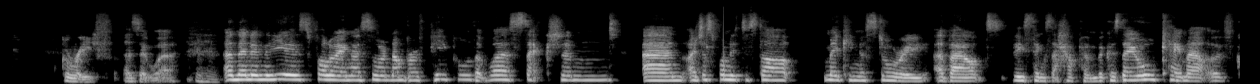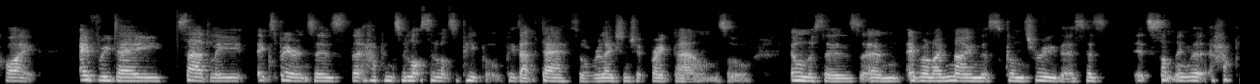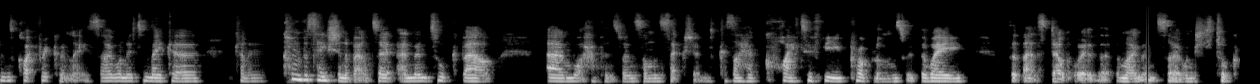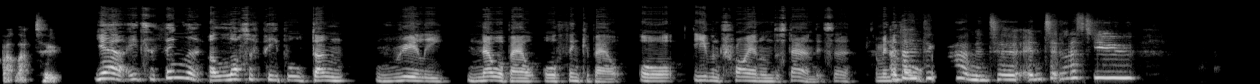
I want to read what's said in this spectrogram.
grief, as it were. Mm-hmm. And then in the years following, I saw a number of people that were sectioned, and I just wanted to start making a story about these things that happen because they all came out of quite everyday, sadly, experiences that happen to lots and lots of people, be that death or relationship breakdowns or illnesses. And everyone I've known that's gone through this has it's something that happens quite frequently. So I wanted to make a kind of conversation about it and then talk about um, what happens when someone's sectioned because I have quite a few problems with the way that that's dealt with at the moment. So I wanted to talk about that too. Yeah, it's a thing that a lot of people don't really know about or think about or even try and understand. It's a, I mean, I don't whole... think you can until, until, unless you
